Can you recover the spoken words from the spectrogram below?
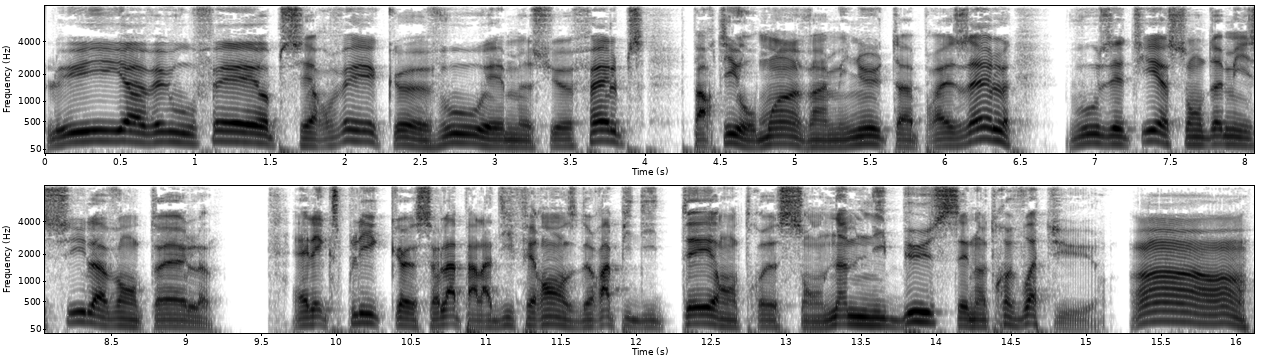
Lui avez-vous fait observer que vous et M. Phelps, partis au moins vingt minutes après elle, vous étiez à son domicile avant elle? Elle explique cela par la différence de rapidité entre son omnibus et notre voiture. Ah, ah.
